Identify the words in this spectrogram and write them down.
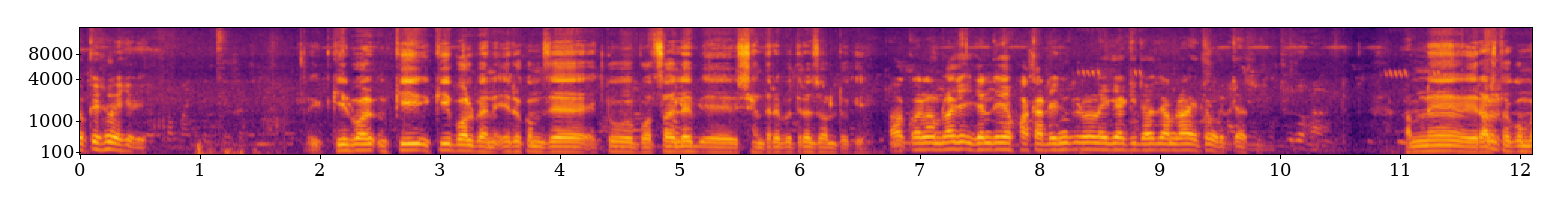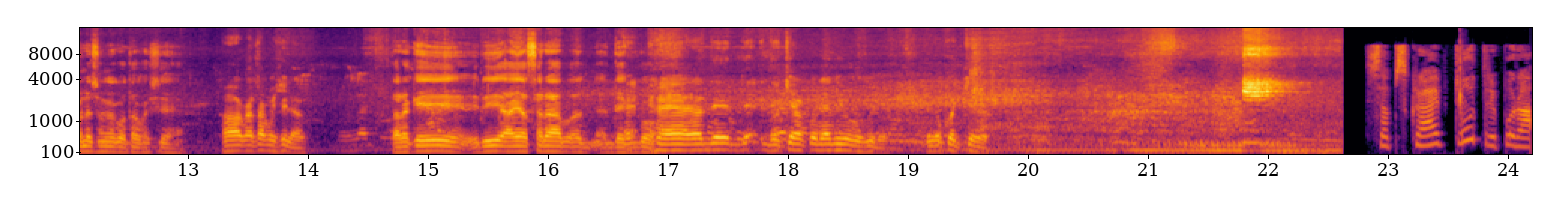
দক্ষিণ সোনাইশিরি কি বল কি কি বলবেন? এরকম যে একটু হলে সেন্টারের ভিতরে জল ঢুকি। এখন আমরা এখান থেকে ফাঁকা দিন লেগে কী হয় আমরা এতন করতে আসি আপনি রাস্তা কোম্পানির সঙ্গে কথা কইছে? হওয়ার কথা বলছিলাম তারা কি রি আয়া ছাড়া দেখব? হ্যাঁ দে- দে- দেখে করে দিব কিন্তু করছে না। Subscribe to Tripura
